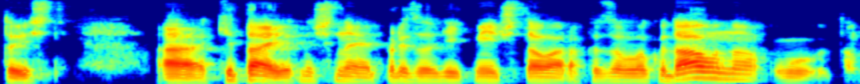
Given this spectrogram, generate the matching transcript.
То есть а, Китай начинает производить меньше товаров из-за локдауна, у, там,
